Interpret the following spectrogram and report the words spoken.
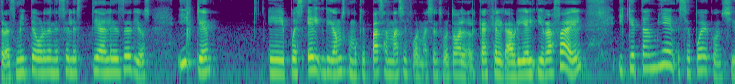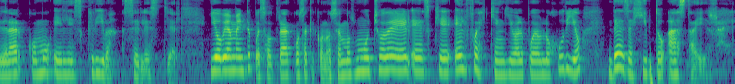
transmite órdenes celestiales de Dios y que eh, pues él, digamos, como que pasa más información, sobre todo al arcángel Gabriel y Rafael, y que también se puede considerar como el escriba celestial. Y obviamente, pues otra cosa que conocemos mucho de él es que él fue quien guió al pueblo judío desde Egipto hasta Israel.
